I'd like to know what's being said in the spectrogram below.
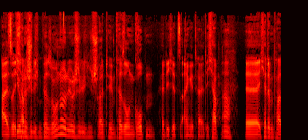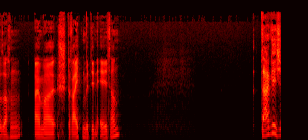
Also Die ich unterschiedlichen Personen oder die unterschiedlichen Streitthemen? Personengruppen, hätte ich jetzt eingeteilt. Ich habe, Ah. äh, ich hätte ein paar Sachen. Einmal Streiten mit den Eltern. Da gehe ich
